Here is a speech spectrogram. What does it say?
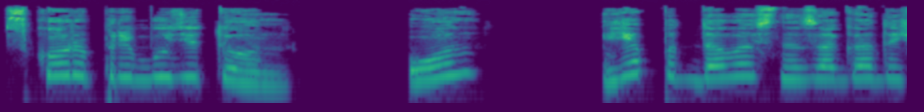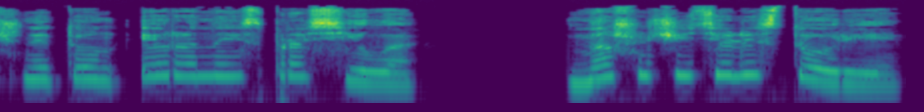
Скоро прибудет он. Он? Я поддалась на загадочный тон Эрона и спросила. Наш учитель истории.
